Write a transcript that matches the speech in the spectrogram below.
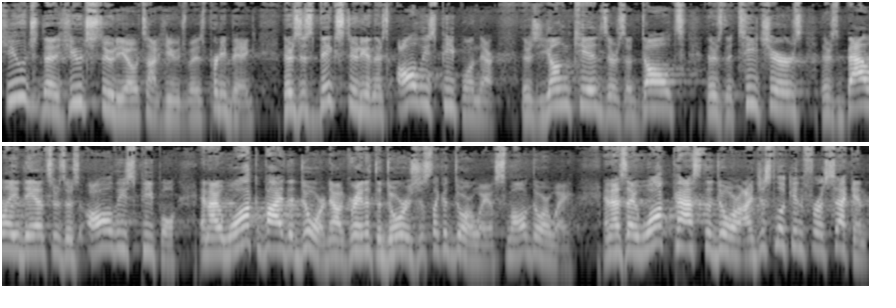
huge, the huge studio, it's not huge, but it's pretty big. There's this big studio, and there's all these people in there. There's young kids, there's adults, there's the teachers, there's ballet dancers, there's all these people. And I walk by the door. Now, granted, the door is just like a doorway, a small doorway. And as I walk past the door, I just look in for a second.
